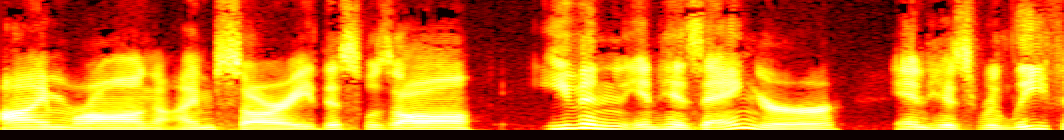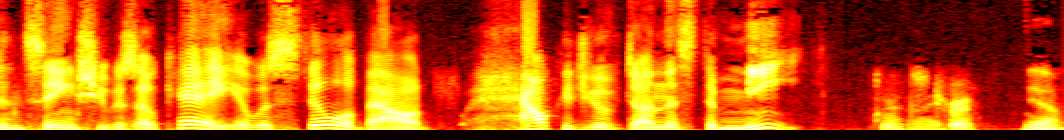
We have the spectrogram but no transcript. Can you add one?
I'm wrong. I'm sorry. This was all, even in his anger and his relief in seeing she was okay, it was still about how could you have done this to me? That's Right. true. Yeah.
